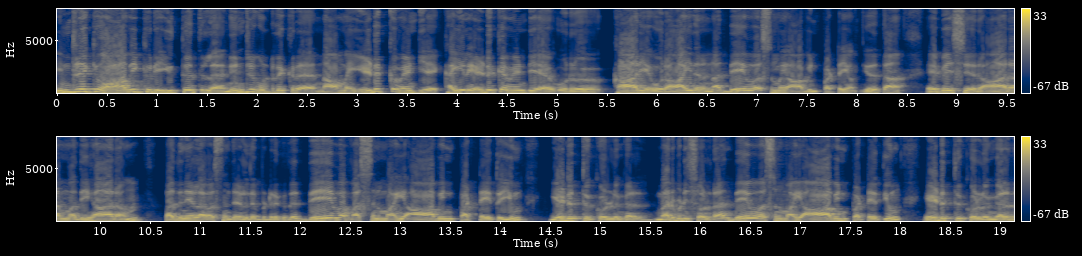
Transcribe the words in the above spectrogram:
இன்றைக்கும் ஆவிக்குரிய யுத்தத்துல நின்று கொண்டிருக்கிற நாம எடுக்க வேண்டிய கையில எடுக்க வேண்டிய ஒரு காரியம் ஒரு ஆயுதம்னா தேவ சுமை ஆவின் பட்டயம். இதுதான் எபேசியர் ஆறாம் அதிகாரம் பதினேழாம் வசனத்தில் எழுதப்பட்டிருக்கிறது. தேவ வசனமாகி ஆவின் பட்டயத்தையும் எடுத்துக்கொள்ளுங்கள் மறுபடியும் சொல்றேன் தேவ வசனமாகி ஆவின் பட்டயத்தையும் எடுத்துக்கொள்ளுங்கள்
